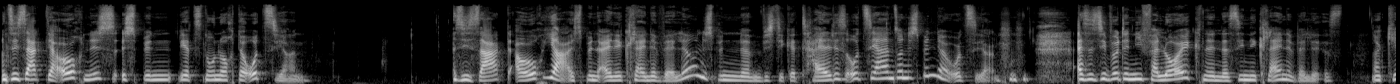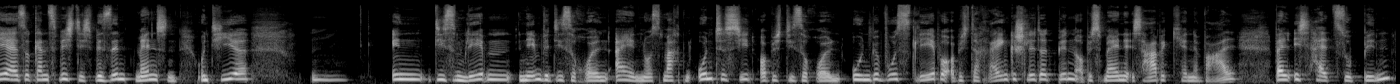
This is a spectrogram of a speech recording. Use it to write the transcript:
Und sie sagt ja auch nicht, ich bin jetzt nur noch der Ozean. Sie sagt auch, ja, ich bin eine kleine Welle und ich bin ein wichtiger Teil des Ozeans und ich bin der Ozean. Also sie würde nie verleugnen, dass sie eine kleine Welle ist. Okay, also ganz wichtig, wir sind Menschen und hier mm, in diesem Leben nehmen wir diese Rollen ein. Nur es macht einen Unterschied, ob ich diese Rollen unbewusst lebe, ob ich da reingeschlittert bin, ob ich meine, ich habe keine Wahl, weil ich halt so bin,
